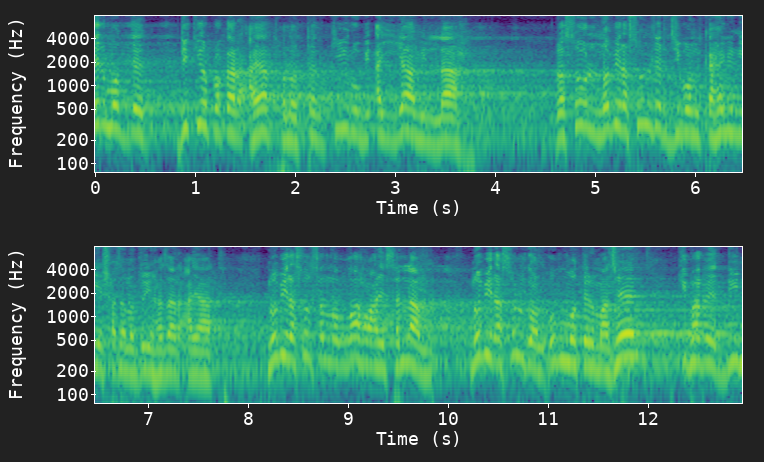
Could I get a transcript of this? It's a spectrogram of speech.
এর মধ্যে দ্বিতীয় প্রকার আয়াত হলো তাদকিরুবি আয়ামিল্লাহ রসুল, নবী রাসুলদের জীবন কাহিনী নিয়ে সাজানো দুই হাজার আয়াত। নবী রাসুল সাল্লাহ আলি সাল্লাম, নবী রাসুলগণ উম্মতের মাঝে কীভাবে দিন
